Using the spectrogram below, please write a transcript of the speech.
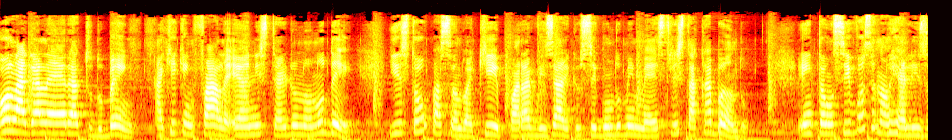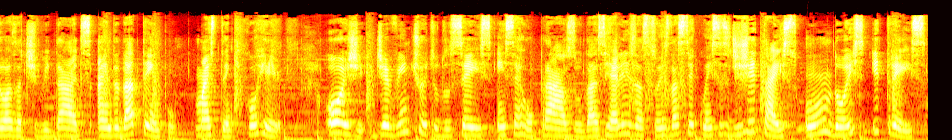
Olá, galera, tudo bem? Aqui quem fala é a Anister do nono D e estou passando aqui para avisar que o segundo bimestre está acabando. Então, se você não realizou as atividades, ainda dá tempo, mas tem que correr. Hoje, dia 28 do 6, encerra o prazo das realizações das sequências digitais 1, 2 e 3.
